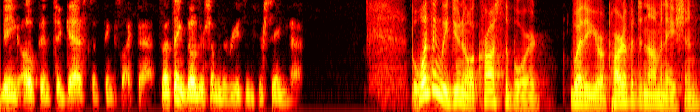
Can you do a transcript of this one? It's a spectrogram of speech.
being open to guests and things like that. So I think those are some of the reasons we're seeing that. But one thing we do know across the board, whether you're a part of a denomination,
